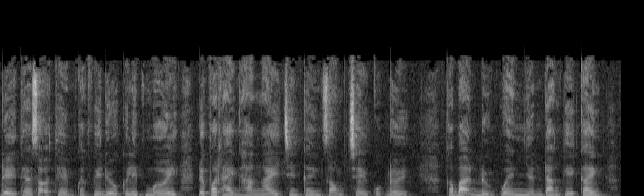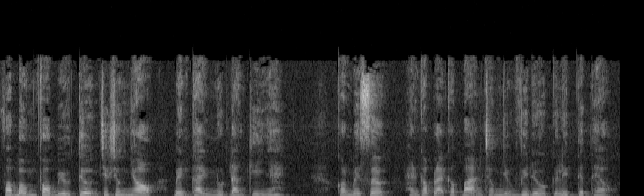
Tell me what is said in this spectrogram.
Để theo dõi thêm các video clip mới được phát hành hàng ngày trên kênh Dòng chảy cuộc đời, các bạn đừng quên nhấn đăng ký kênh và bấm vào biểu tượng chiếc chuông nhỏ bên cạnh nút đăng ký nhé. Còn bây giờ, hẹn gặp lại các bạn trong những video clip tiếp theo.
